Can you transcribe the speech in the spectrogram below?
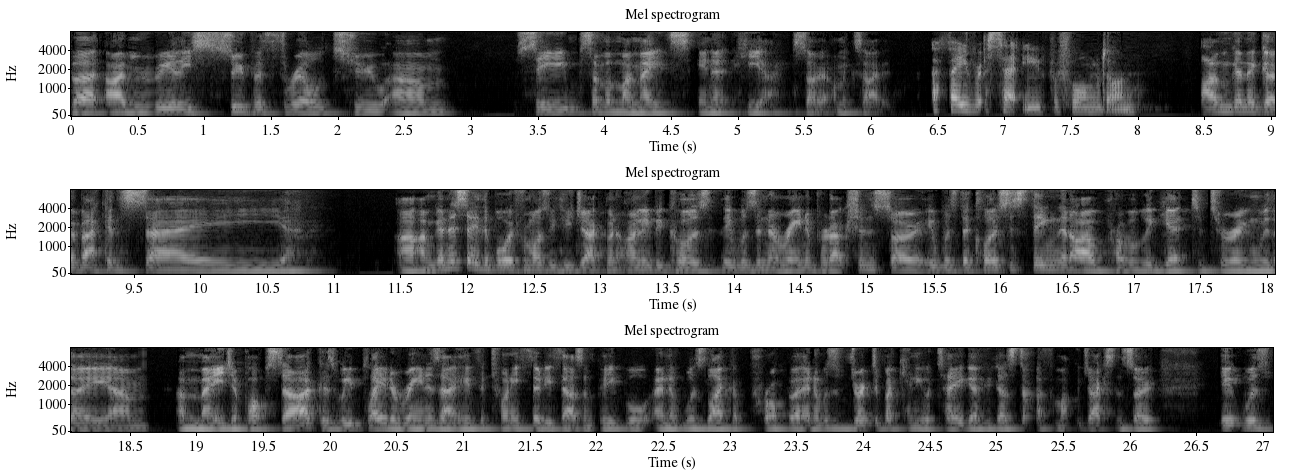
but I'm really super thrilled to um, see some of my mates in it here. So I'm excited. A favourite set you've performed on. I'm going to go back and say. Uh, I'm going to say The Boy from Oz with Hugh Jackman only because it was an arena production. So it was the closest thing that I'll probably get to touring with a, um, a major pop star because we played arenas out here for 20, 30,000 people. And it was like a proper, and it was directed by Kenny Ortega, who does stuff for Michael Jackson. So it was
